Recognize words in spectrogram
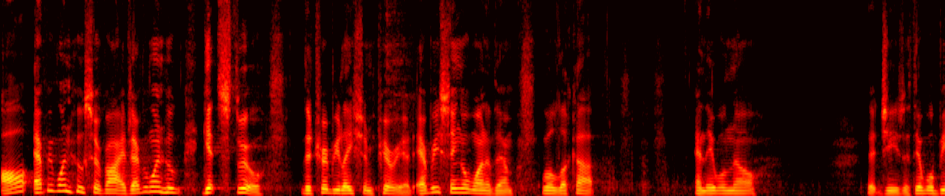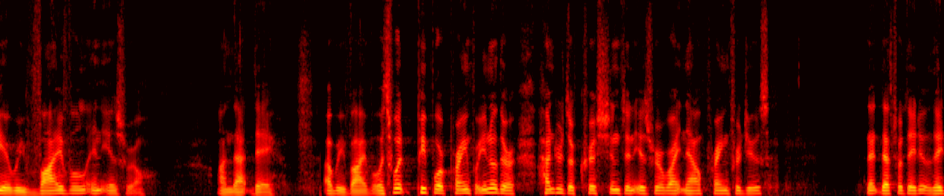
all everyone who survives, everyone who gets through the tribulation period, every single one of them will look up and they will know that Jesus, there will be a revival in Israel on that day a revival. It's what people are praying for. You know, there are hundreds of Christians in Israel right now praying for Jews. That, that's what they do. They.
